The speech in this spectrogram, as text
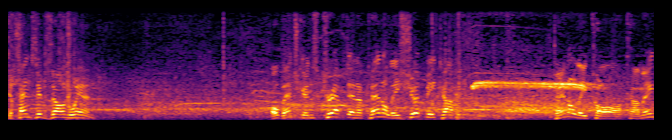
Defensive zone win. Ovechkin's tripped, and a penalty should be coming. Penalty call coming.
